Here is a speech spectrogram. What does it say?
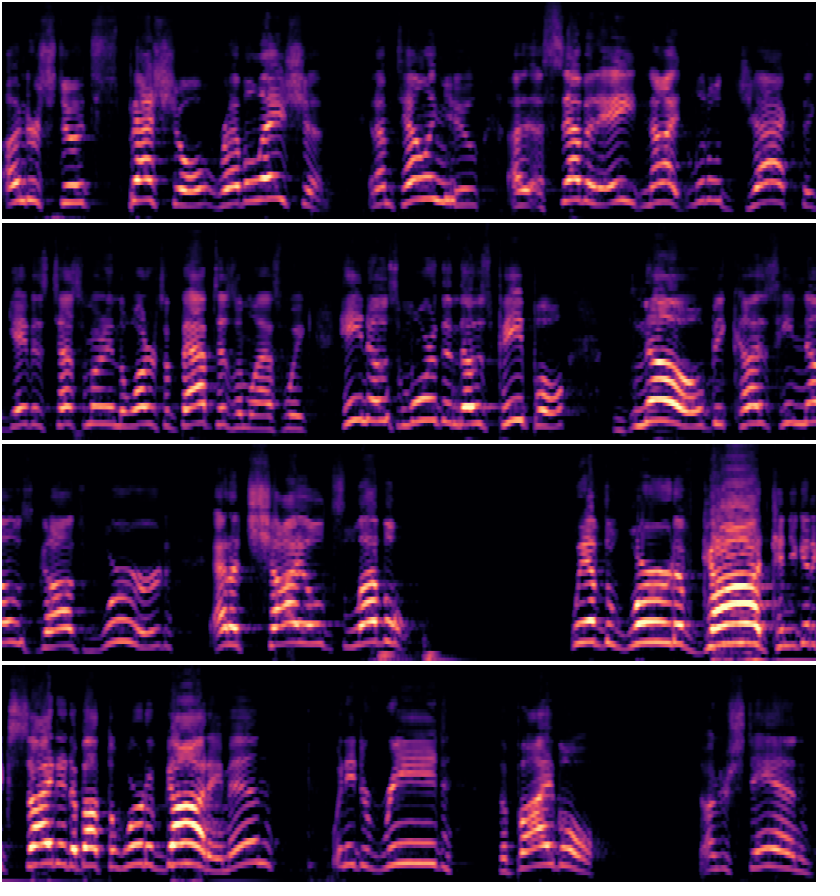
understood special revelation. And I'm telling you, a, a seven, eight, nine, little Jack that gave his testimony in the waters of baptism last week, he knows more than those people know because he knows God's word at a child's level. We have the Word of God. Can you get excited about the Word of God? Amen? We need to read the Bible to understand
